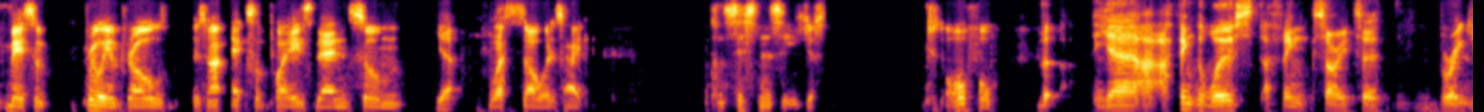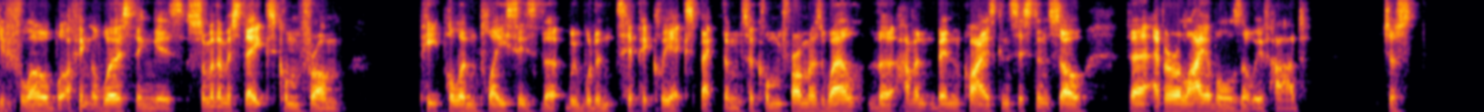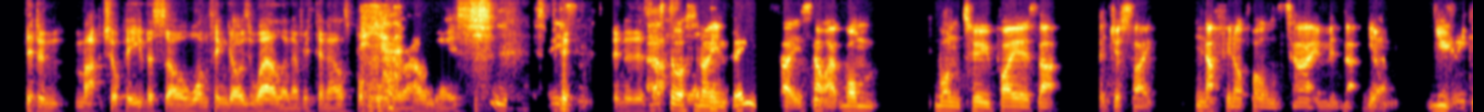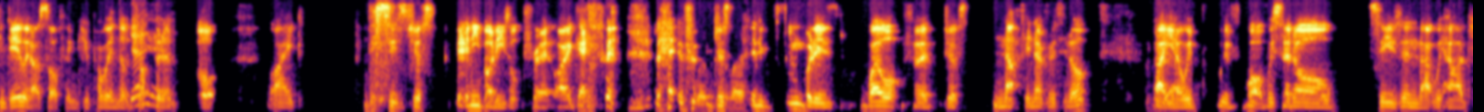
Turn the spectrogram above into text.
made some brilliant throws, some excellent plays, then some Yeah. less so. It's like consistency is just just awful. Mm. Yeah, I, I think the worst. I think sorry to break your Mm. flow, but I think the worst thing is some of the mistakes come from people and places that we wouldn't typically expect them to come from as well. That haven't been quite as consistent. So the ever reliables that we've had just didn't match up either. So one thing goes well and everything else buckles Yeah. around it. It's, just, it's it's- it's been a That's the most annoying thing. It's not like one, one, two players that are just like naffing up all the time. And that you Yeah. know, usually you can deal with that sort of thing. You probably end up Yeah, dropping yeah. them. But like, this is just anybody's up for it. Like, just somebody's well up for just naffing everything up. Like, you know, we've we've what we said all season that we had.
